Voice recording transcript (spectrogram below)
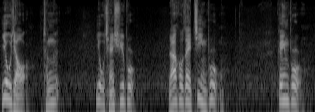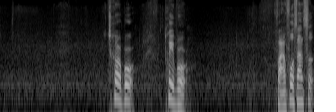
右脚呈右前虚步，然后再进步、跟步、撤步、退步，反复三次。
